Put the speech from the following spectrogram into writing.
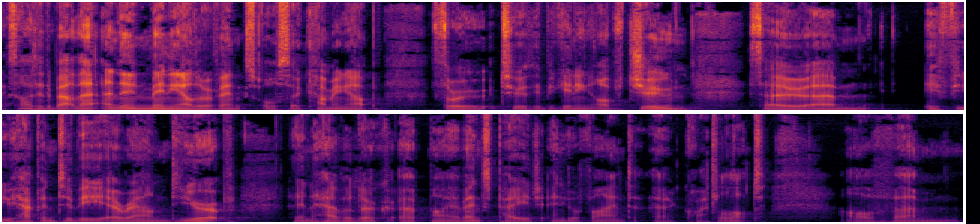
excited about that. And then many other events also coming up through to the beginning of June. So um, if you happen to be around Europe, then have a look at my events page and you'll find uh, quite a lot of, um,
